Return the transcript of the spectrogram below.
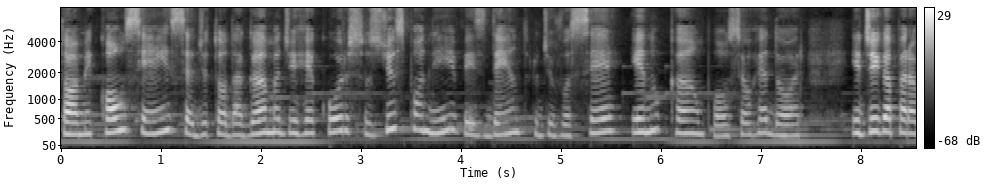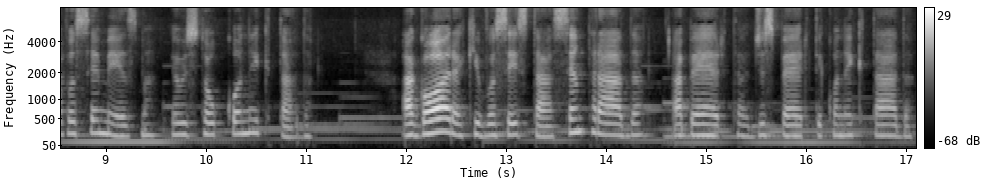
Tome consciência de toda a gama de recursos disponíveis dentro de você e no campo ao seu redor e diga para você mesma: Eu estou conectada. Agora que você está centrada, aberta, desperta e conectada,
